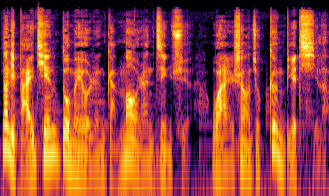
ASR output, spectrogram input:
那里白天都没有人敢贸然进去，晚上就更别提了。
